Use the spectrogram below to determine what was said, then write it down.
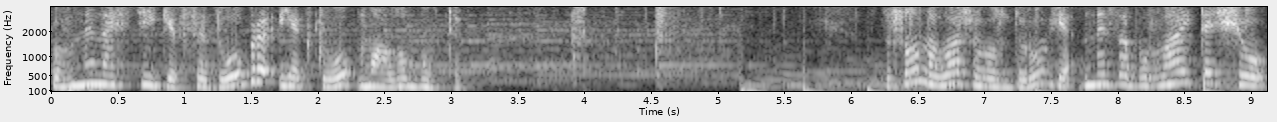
Не настільки все добре, як то мало бути. Стосовно вашого здоров'я, не забувайте, що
